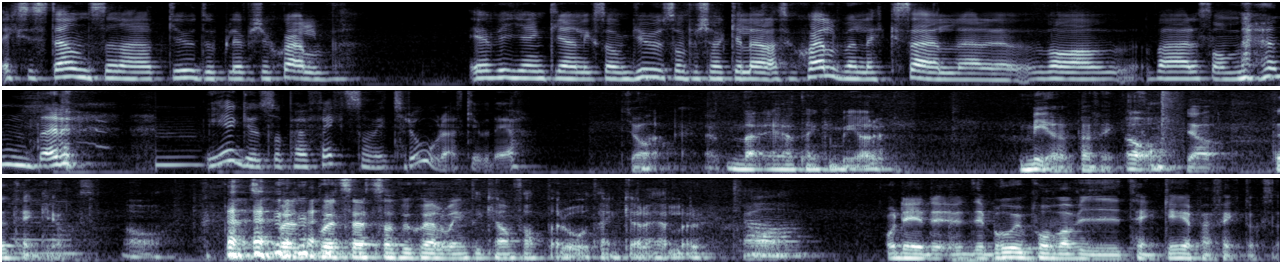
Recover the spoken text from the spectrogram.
existensen är att Gud upplever sig själv. Är vi egentligen liksom Gud som försöker lära sig själv en läxa eller vad, vad är det som händer? Är Gud så perfekt som vi tror att Gud är? Ja, Nej, jag tänker mer. mer perfekt. Ja. ja det tänker jag också. Ja. På ett, på ett sätt så att vi själva inte kan fatta det och tänka det heller. Ja. Och det, det, det beror ju på vad vi tänker är perfekt också.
